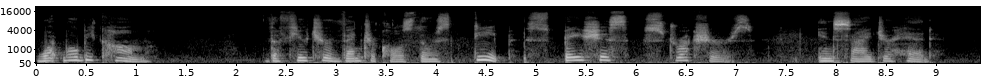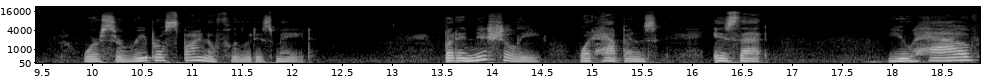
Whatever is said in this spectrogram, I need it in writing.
what will become the future ventricles, those deep, spacious structures inside your head where cerebral spinal fluid is made. But initially, what happens is that you have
